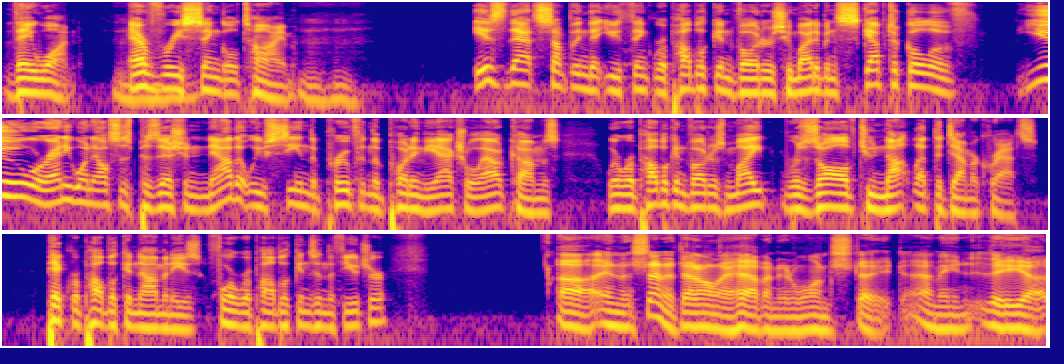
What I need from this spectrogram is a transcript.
they won every mm-hmm. single time. Mm-hmm. Is that something that you think Republican voters who might have been skeptical of you or anyone else's position, now that we've seen the proof in the pudding, the actual outcomes, where Republican voters might resolve to not let the Democrats pick Republican nominees for Republicans in the future? Uh, in the Senate, that only happened in one state. I mean, the uh,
